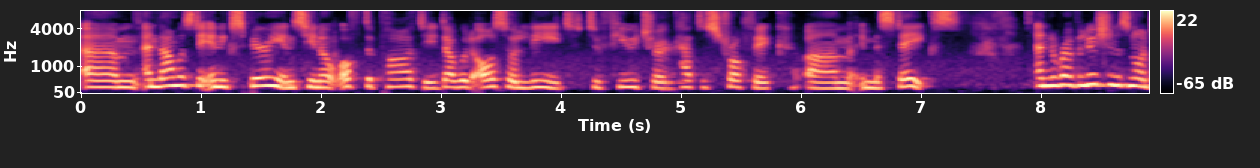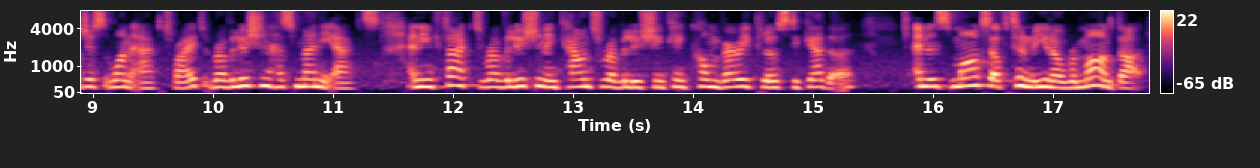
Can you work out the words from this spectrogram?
Um, and that was the inexperience, you know, of the party that would also lead to future catastrophic um, mistakes. And the revolution is not just one act, right? Revolution has many acts. And in fact, revolution and counter-revolution can come very close together. And as Marx often, you know, remarked that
